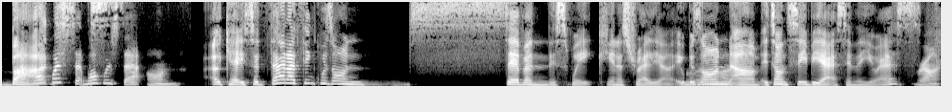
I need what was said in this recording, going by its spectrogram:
but what was that? What was that on? Okay, so that I think was on seven this week in Australia. It was on um it's on CBS in the US. Right.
